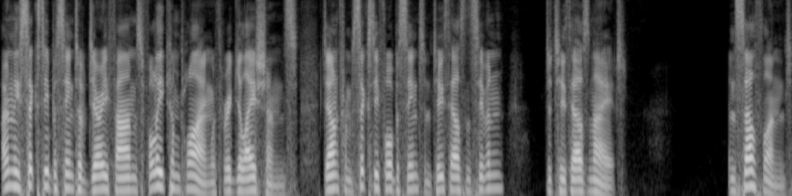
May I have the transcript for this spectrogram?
Only 60% of dairy farms fully complying with regulations, down from 64% in 2007 to 2008. In Southland,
